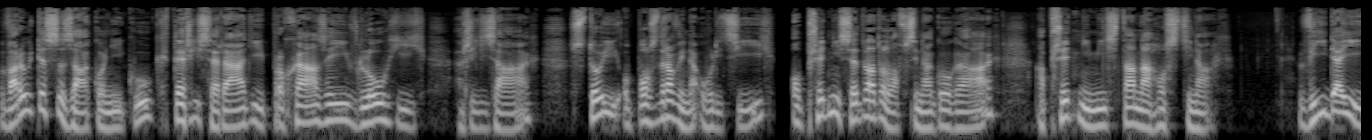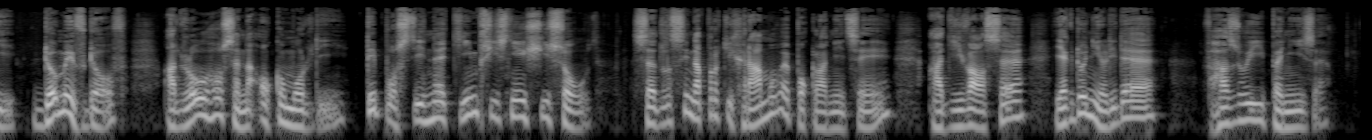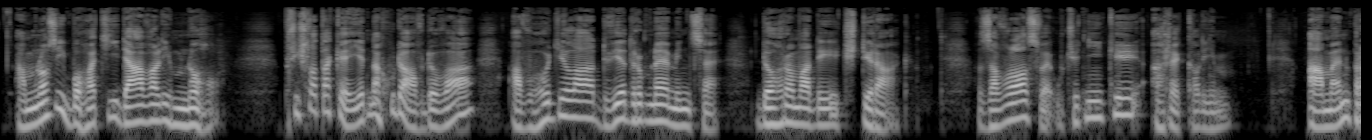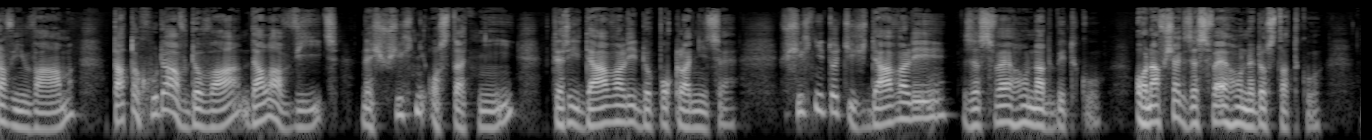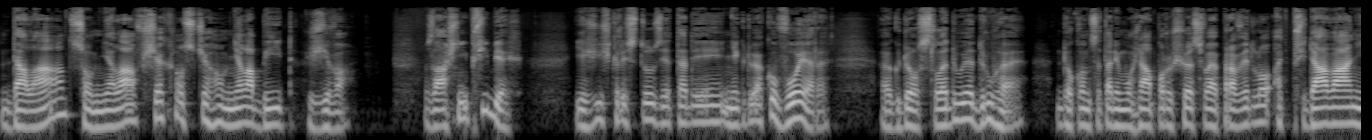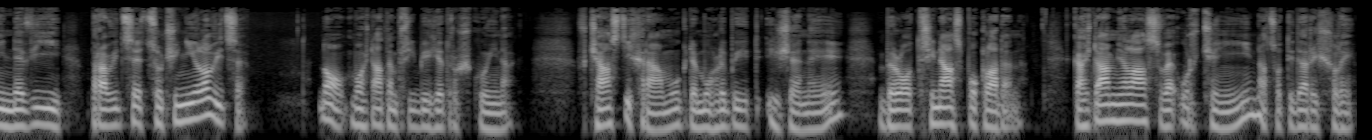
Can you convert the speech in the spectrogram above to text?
varujte se zákonníků, kteří se rádi procházejí v dlouhých řízách, stojí o pozdravy na ulicích, o přední sedladla v synagogách a přední místa na hostinách. Výdají domy vdov a dlouho se na oko modlí ty postihne tím přísnější soud. Sedl si naproti chrámové pokladnici a díval se, jak do ní lidé vhazují peníze. A mnozí bohatí dávali mnoho. Přišla také jedna chudá vdova a vhodila dvě drobné mince, dohromady čtyrák. Zavolal své učetníky a řekl jim, Amen, pravím vám, tato chudá vdova dala víc než všichni ostatní, kteří dávali do pokladnice. Všichni totiž dávali ze svého nadbytku. Ona však ze svého nedostatku. Dala, co měla, všechno, z čeho měla být živa. Zvláštní příběh. Ježíš Kristus je tady někdo jako vojer, kdo sleduje druhé. Dokonce tady možná porušuje své pravidlo, ať přidávání neví pravice, co činí lavice. No, možná ten příběh je trošku jinak. V části chrámu, kde mohly být i ženy, bylo 13 pokladen. Každá měla své určení, na co ty dary šly.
